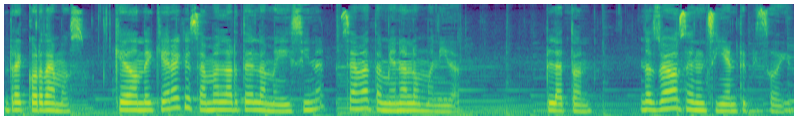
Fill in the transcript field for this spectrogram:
Recordemos que donde quiera que se ama el arte de la medicina, se ama también a la humanidad. Platón. Nos vemos en el siguiente episodio.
